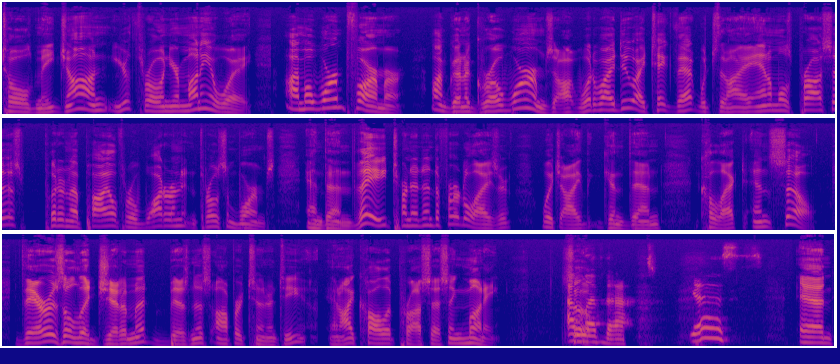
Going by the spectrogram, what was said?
told me, John, you're throwing your money away. I'm a worm farmer. I'm going to grow worms. Uh, what do I do? I take that which my animals process, put in a pile, throw water in it, and throw some worms. And then they turn it into fertilizer, which I can then collect and sell. There is a legitimate business opportunity, and I call it processing money. So, I love that. Yes. And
